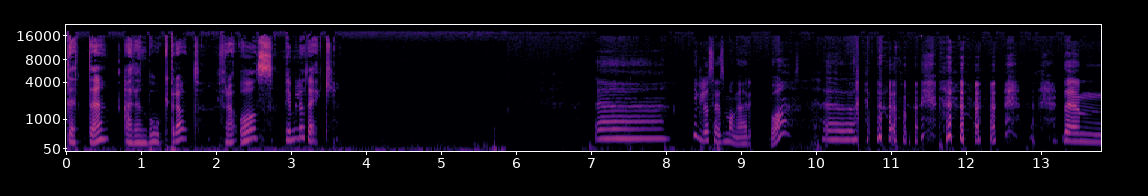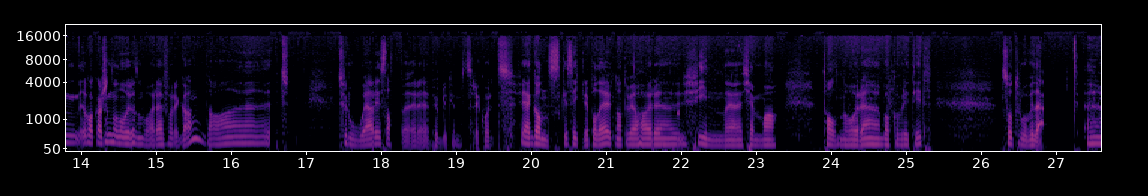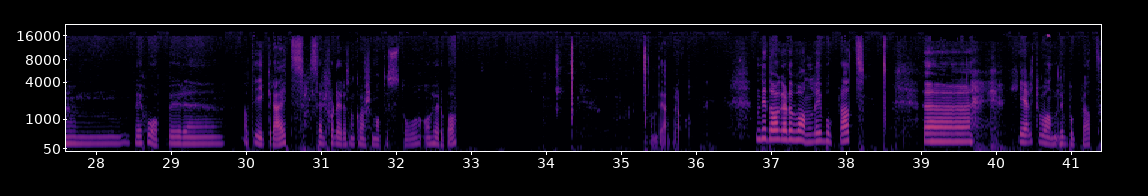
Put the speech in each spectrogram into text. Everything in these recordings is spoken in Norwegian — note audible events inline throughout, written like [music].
Dette er en bokprat fra Ås bibliotek. Eh, hyggelig å se så mange her i dag òg. [laughs] det, mm, var kanskje noen av dere som var her forrige gang. Da eh, tror jeg vi satte publikumsrekord. Vi er ganske sikre på det, uten at vi har uh, finkjemma tallene våre bakover i tid. Så tror vi det. Um, vi håper eh, at det gikk greit, selv for dere som kanskje måtte stå og høre på. Ja, det er bra. Men i dag er det vanlig bokprat. Uh, helt vanlig bokprat.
